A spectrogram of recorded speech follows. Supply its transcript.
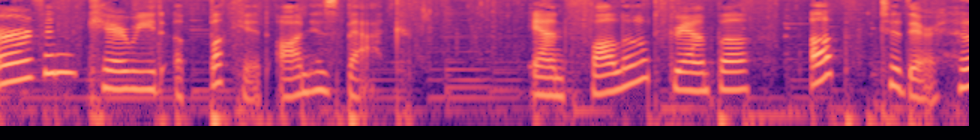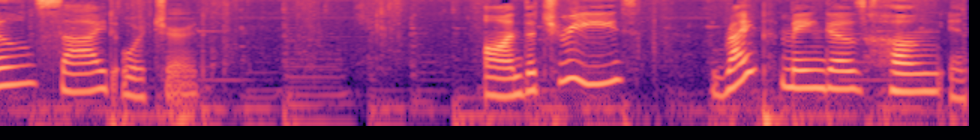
Irvin carried a bucket on his back and followed Grandpa up to their hillside orchard. On the trees, ripe mangoes hung in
